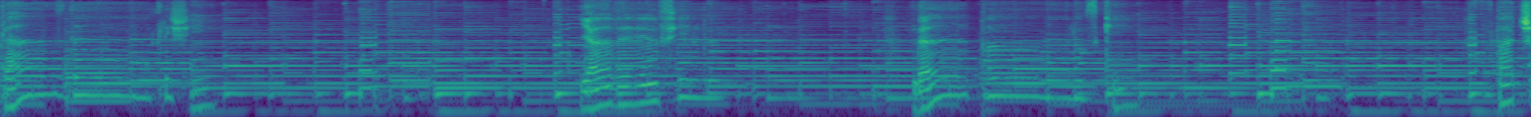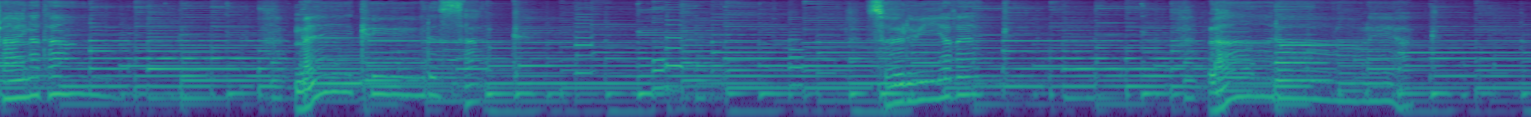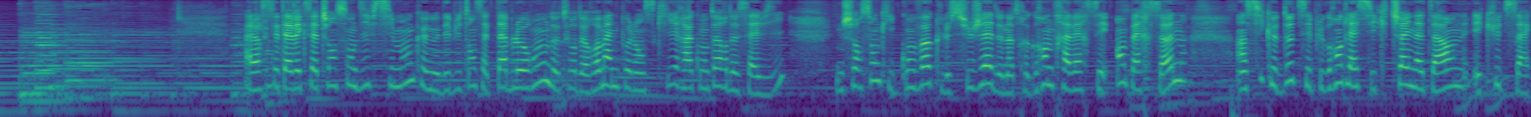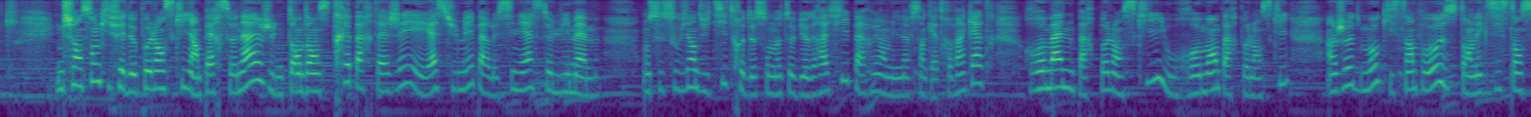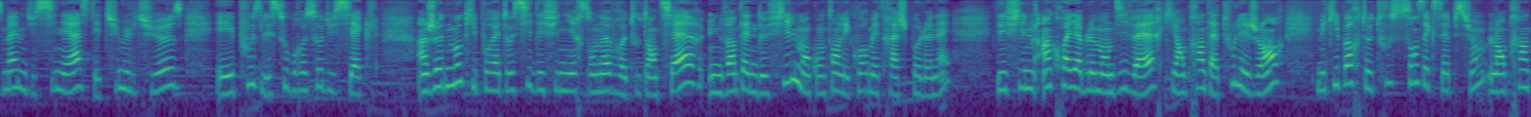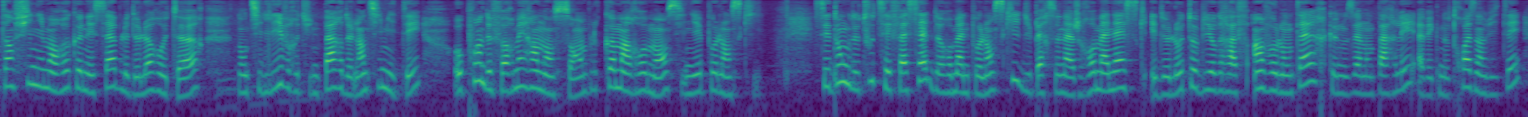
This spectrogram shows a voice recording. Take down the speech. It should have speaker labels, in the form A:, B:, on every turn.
A: place de Clichy. Il y avait un film de Polanski. Pas Chinatown, mais cul-de-sac. Celui avec
B: Alors c'est avec cette chanson d'Yves Simon que nous débutons cette table ronde autour de Roman Polanski, raconteur de sa vie. Une chanson qui convoque le sujet de notre grande traversée en personne, ainsi que deux de ses plus grands classiques, Chinatown et Cul-de-sac. Une chanson qui fait de Polanski un personnage, une tendance très partagée et assumée par le cinéaste lui-même. On se souvient du titre de son autobiographie paru en 1984, Roman par Polanski ou Roman par Polanski, un jeu de mots qui s'impose tant l'existence même du cinéaste est tumultueuse et épouse les soubresauts du siècle. Un jeu de mots qui pourrait aussi définir son œuvre tout entière, une vingtaine de films en comptant les courts-métrages polonais, des films incroyablement divers qui empruntent à tous les genres, mais qui portent tous sans exception l'empreinte infiniment reconnaissable de leur auteur, dont ils livrent une part de l'intimité, au point de former un ensemble, comme un roman signé Polanski. C'est donc de toutes ces facettes de Roman Polanski, du personnage romanesque et de l'autobiographe involontaire que nous allons parler avec nos trois invités.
